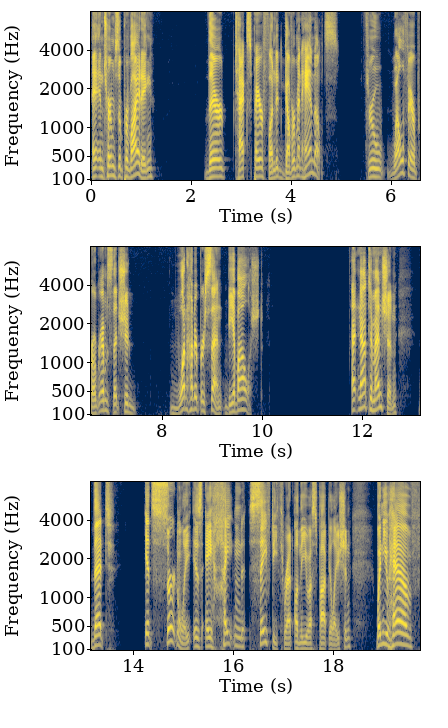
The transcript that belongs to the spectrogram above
in terms of providing their taxpayer funded government handouts through welfare programs that should 100% be abolished. Uh, not to mention that it certainly is a heightened safety threat on the U.S. population when you have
